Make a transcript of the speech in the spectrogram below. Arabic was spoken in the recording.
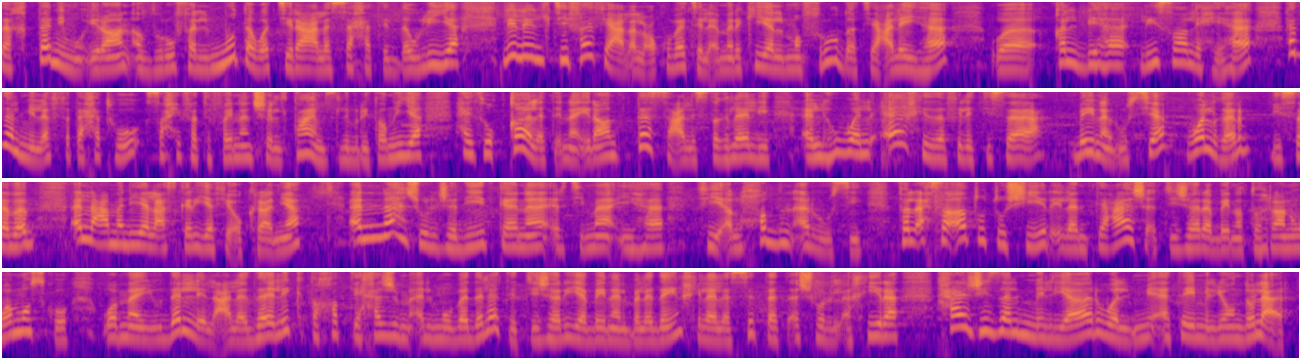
تغتنم إيران الظروف المتوترة على الساحة الدولية للالتفاف على العقوبات الأمريكية المفروضة عليها وقلبها لصالحها. هذا الملف فتحته صحيفة فاينانشال تايمز البريطانية حيث قالت إن إيران تسعى لاستغلال الهوة الآخذة في الاتساع بين روسيا والغرب بسبب العملية العسكرية في أوكرانيا. النهج الجديد كان ارتمائها في الحضن الروسي. فالإحصاءات تشير إلى انتعاش التجارة بين طهران وموسكو وما يدلل على ذلك تخطي حجم المبادلات التجارية بين البلدين خلال الستة أشهر الأخيرة حاجز المليار والمئتي مليون دولار.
